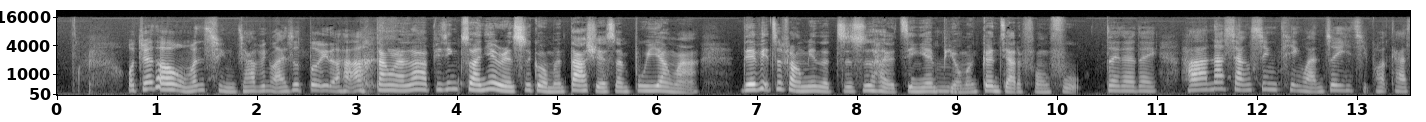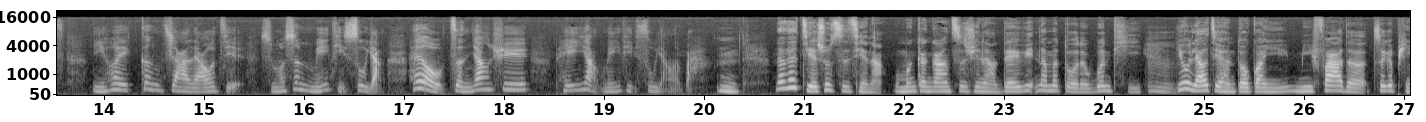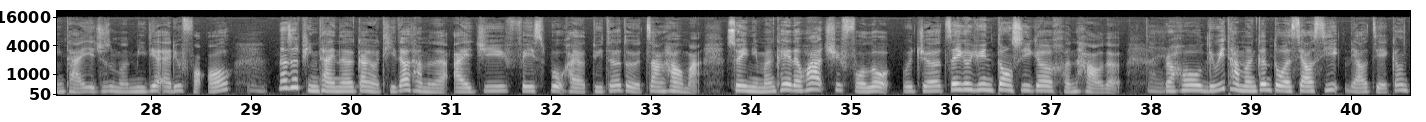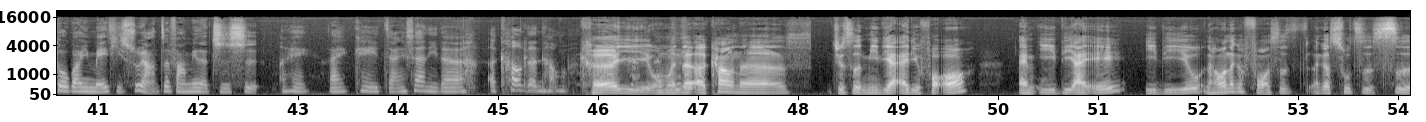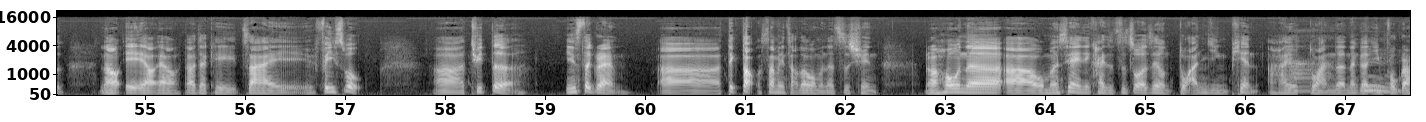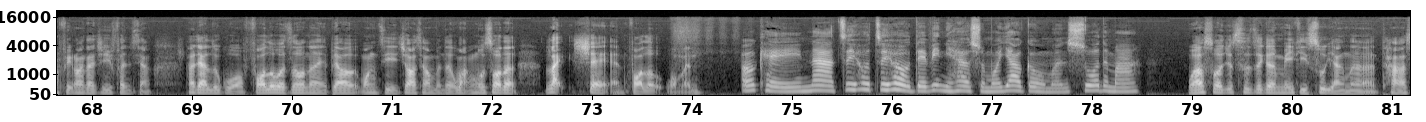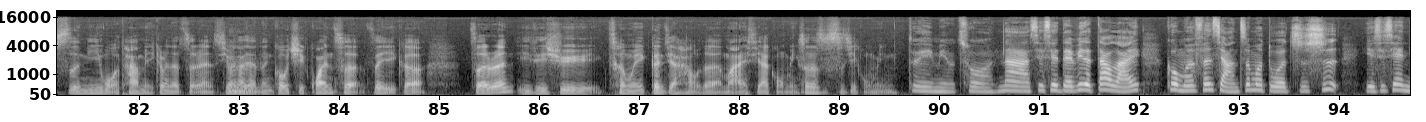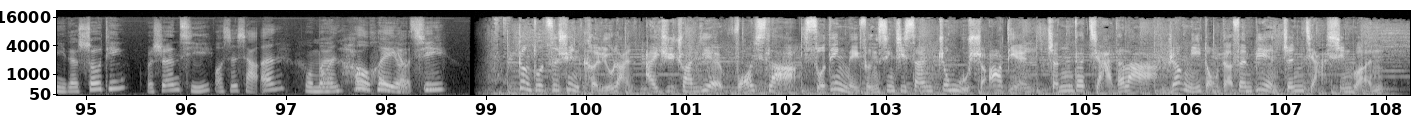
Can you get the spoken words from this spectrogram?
我觉得我们请嘉宾来是对的哈。当然啦，毕竟专业人士跟我们大学生不一样嘛。David 这方面的知识还有经验比嗯我们更加的丰富。对对对，好啦，那相信听完这一期 podcast，你会更加了解什么是媒体素养，还有怎样去培养媒体素养了吧？嗯，那在结束之前啊，我们刚刚咨询了 David 那么多的问题，嗯，又了解很多关于 MIFA 的这个平台，也就是我们 Media Edu for All。嗯那这平台呢，刚有提到他们的 IG、Facebook 还有 Twitter 都有账号嘛，所以你们可以的话去 follow。我觉得这个运动是一个很好的，对然后留意他们更多的消息，了解更多关于媒体素养这方面的知识。，OK，来可以讲一下你的 account 的 number。可以，我们的 account 呢就是 Media Edu for All，M E D I A E D U，然后那个 for 是那个数字四，然后 A L L，大家可以在 Facebook 啊、Twitter、Instagram 啊、TikTok 上面找到我们的资讯。然后呢，啊、我们现在已经开始制作这种短影片啊，还有短的那个嗯 infographic 让大家去分享。大家如果 follow 了之后呢，也不要忘记，就好像我们的网络说的，like、share and follow 我们。OK，那最后最后，David，你还有什么要跟我们说的吗？我要说就是这个媒体素养呢，它是你我他每个人的责任，希望大家嗯能够去贯彻这一个责任，以及去成为更加好的马来西亚公民，甚至是世界公民。对，没有错。那谢谢 David 的到来，跟我们分享这么多知识，也谢谢你的收听。我是恩琪，我是小恩，我们后会有期。更多资讯可浏览 IG 专业 Voice 啦，锁定每逢星期三中午十二点，真的假的啦，让你懂得分辨真假新闻。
